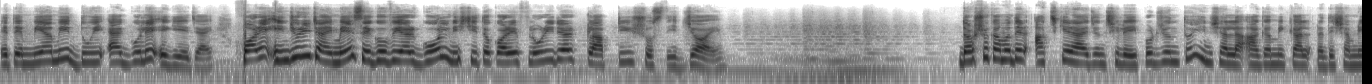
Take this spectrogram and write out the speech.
এতে মিয়ামি দুই এক গোলে এগিয়ে যায়। পরে ইঞ্জুরি টাইমে সেগোভিয়ার গোল নিশ্চিত করে ফ্লোরিডার ক্লাবটি স্বস্তির জয়। দর্শক, আমাদের আজকের আয়োজন ছিল এই পর্যন্ত ইনশাল্লাহ আগামীকাল আপনাদের সামনে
